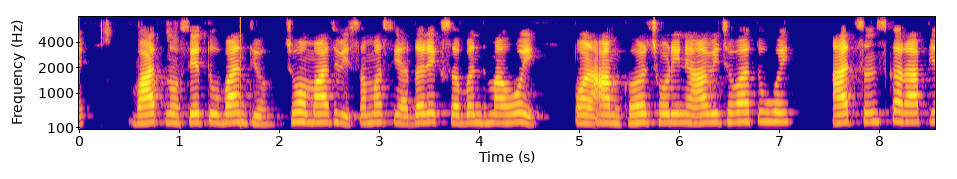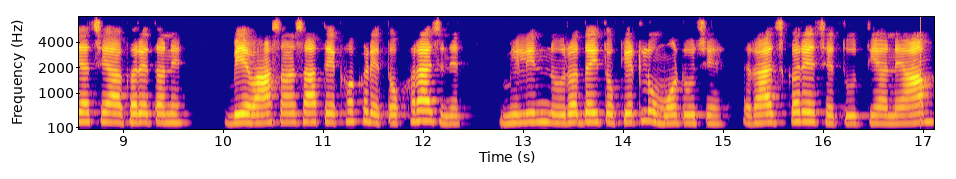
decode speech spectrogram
વાતનો સેતુ બાંધ્યો. જો માધવી સમસ્યા દરેક સંબંધમાં હોય, પણ આમ ઘર છોડીને આવી જવાતું હોય, આ જ સંસ્કાર આપ્યા છે આ ઘરે તને. બે વાસણ સાથે ખખડે તો ખરા જ ને. મિલિંદનું હૃદય તો કેટલું મોટું છે. રાજ કરે છે તું ત્યાં ને આમ.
